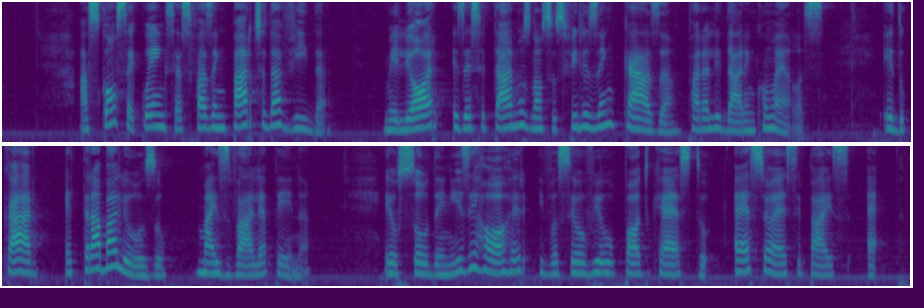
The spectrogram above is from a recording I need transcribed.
As consequências fazem parte da vida. Melhor exercitarmos nossos filhos em casa para lidarem com elas. Educar é trabalhoso, mas vale a pena. Eu sou Denise Rohrer e você ouviu o podcast do SOS Pais App.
